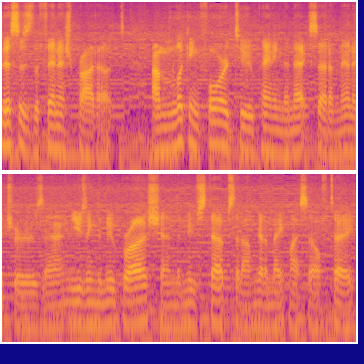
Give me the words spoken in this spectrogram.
This is the finished product. I'm looking forward to painting the next set of miniatures and using the new brush and the new steps that I'm going to make myself take.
